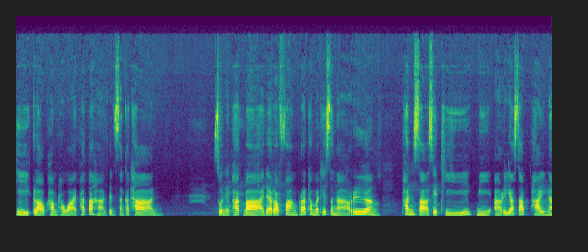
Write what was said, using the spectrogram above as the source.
ธีกล่าวคำถวายพัตตาหารเป็นสังฆทาน ส่วนในภาคบ่ายได้รับฟังพระธรรมเทศนาเรื่อง พันษาเศรษฐีมีอริยทรัพย์ภายใน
